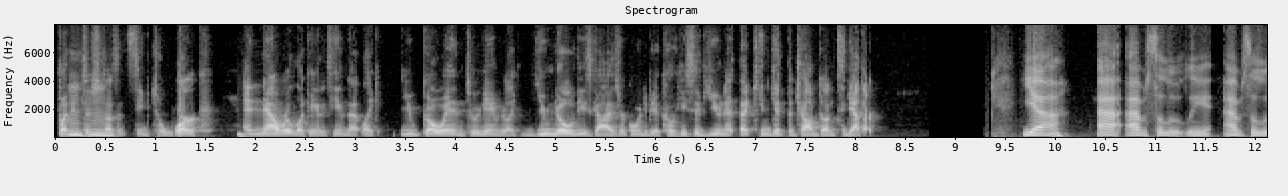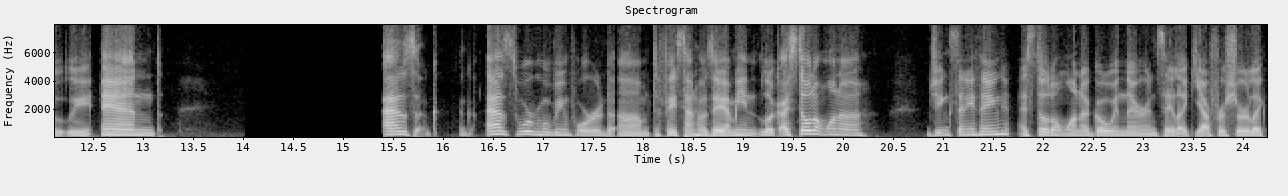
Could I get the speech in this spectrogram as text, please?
but it mm-hmm. just doesn't seem to work. And now we're looking at a team that, like, you go into a game, you're like, you know, these guys are going to be a cohesive unit that can get the job done together. Yeah, absolutely, absolutely. And as as we're moving forward um, to face San Jose, I mean, look, I still don't want to jinx anything. I still don't want to go in there and say like, yeah, for sure, like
